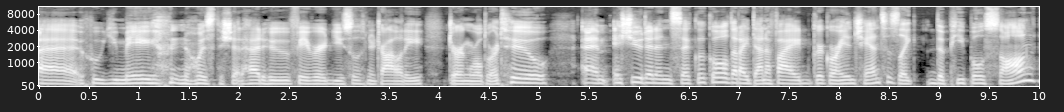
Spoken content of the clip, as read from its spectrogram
uh, who you may know as the shithead who favored useless neutrality during World War II, um, issued an encyclical that identified Gregorian chants as like the people's song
